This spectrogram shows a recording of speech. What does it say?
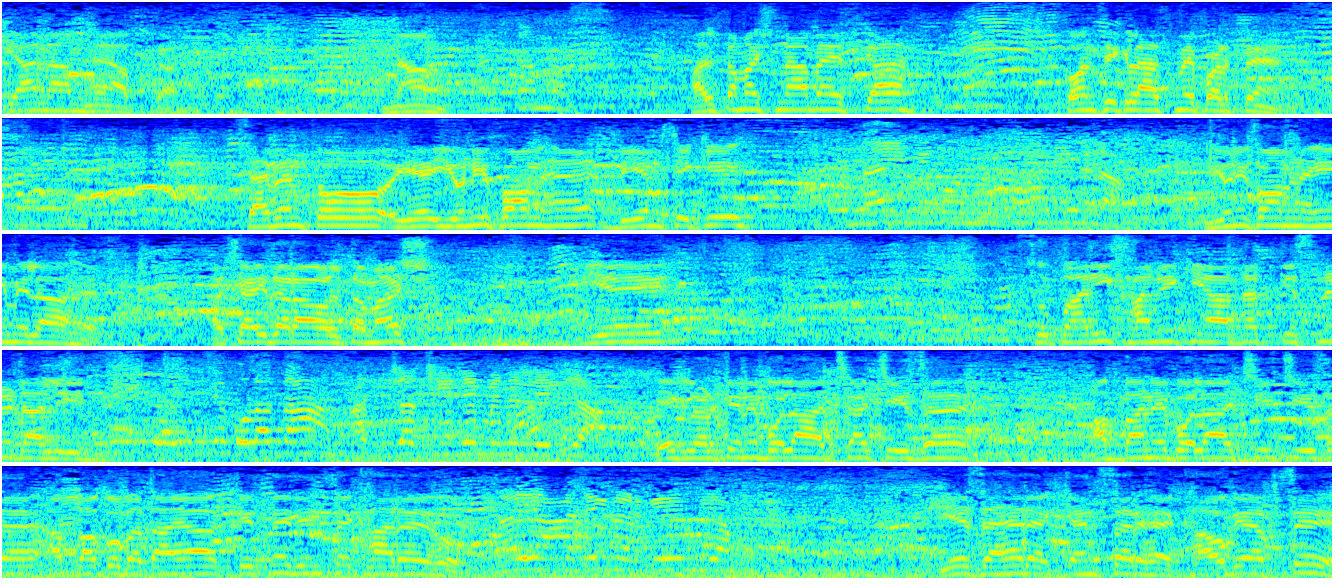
क्या नाम है आपका? नाम? अल्तमश नाम है इसका? कौन सी क्लास में पढ़ते हैं? सेवन तो ये यूनिफॉर्म है बीएमसी की? यूनिफॉर्म नहीं मिला। यूनिफॉर्म नहीं मिला है। अच्छा इधर आओ अल्तमश ये सुपारी खाने की आदत किसने डाली है? ने बोला था अच्छा चीज़ है मैंने ले लिया। एक लड़के ने बोला अच्छा चीज़ है। अब्बा ने बोला अच्छी चीज़ है। अब्बा को बताया कितने दिन से खा रहे हो? नहीं आज एक लड़के ये जहर है कैंसर है खाओगे अब से?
